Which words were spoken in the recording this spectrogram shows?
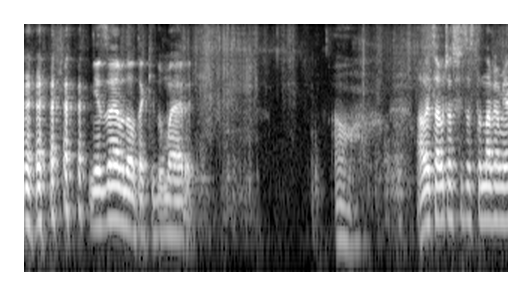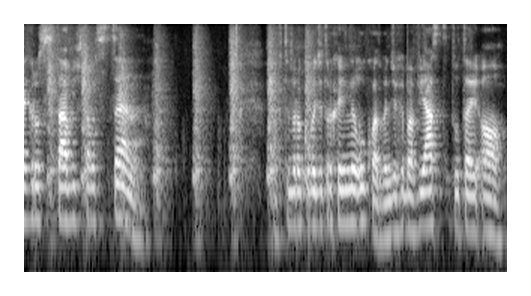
Nie ze mną takie numery. O. Ale cały czas się zastanawiam, jak rozstawić tam scenę. W tym roku będzie trochę inny układ. Będzie chyba wjazd tutaj, o.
